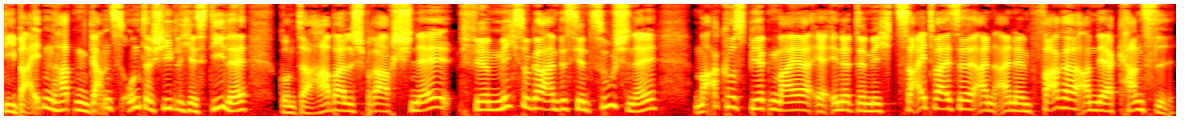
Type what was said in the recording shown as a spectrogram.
Die beiden hatten ganz unterschiedliche Stile. Gunther Haberl sprach schnell, für mich sogar ein bisschen zu schnell. Markus Birkenmeier erinnerte mich zeitweise an einen Pfarrer an der Kanzel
